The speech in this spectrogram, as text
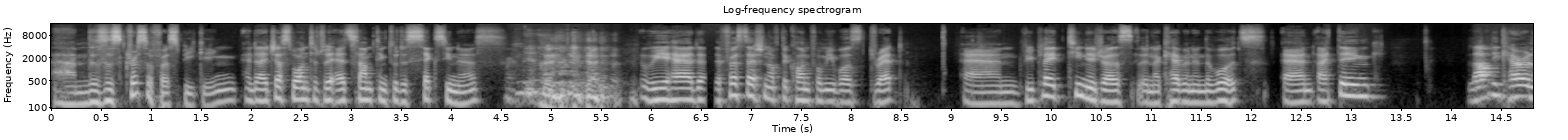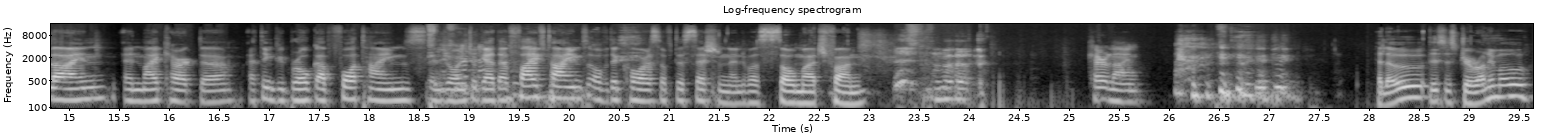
Um, this is Christopher speaking, and I just wanted to add something to the sexiness. we had uh, the first session of the con for me was Dread, and we played teenagers in a cabin in the woods. And I think lovely Caroline and my character. I think we broke up four times and joined together five times over the course of this session, and it was so much fun. Caroline. Hello, this is Geronimo.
